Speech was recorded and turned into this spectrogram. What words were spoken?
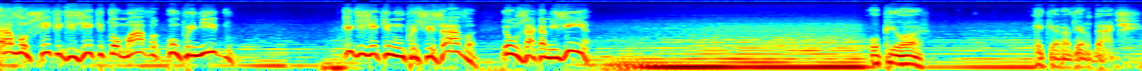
Era você que dizia que tomava comprimido? Que dizia que não precisava eu usar camisinha? O pior é que era verdade.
